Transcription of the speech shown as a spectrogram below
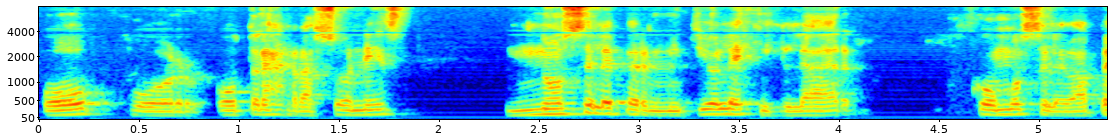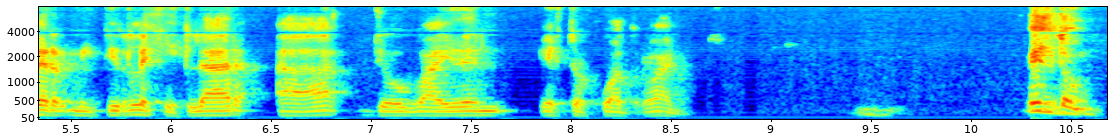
o por otras razones, no se le permitió legislar como se le va a permitir legislar a Joe Biden estos cuatro años. Milton.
